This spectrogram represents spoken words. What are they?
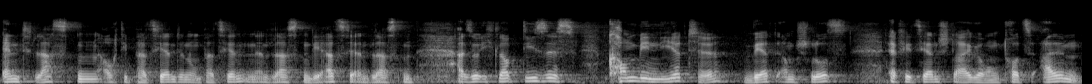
entlasten, auch die Patientinnen und Patienten entlasten, die Ärzte entlasten. Also ich glaube, dieses Kombinierte wird am Schluss Effizienzsteigerung trotz allem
